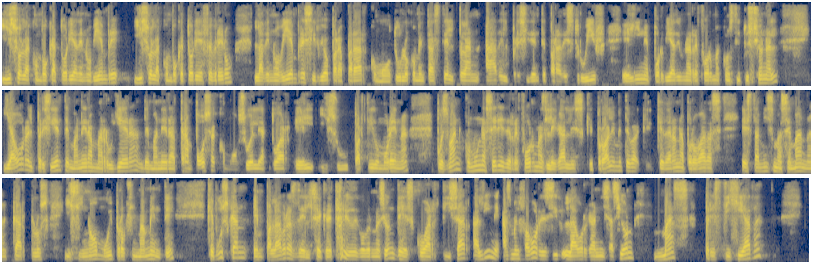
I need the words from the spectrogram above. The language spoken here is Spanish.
Hizo la convocatoria de noviembre hizo la convocatoria de febrero. La de noviembre sirvió para parar, como tú lo comentaste, el plan A del presidente para destruir el INE por vía de una reforma constitucional. Y ahora el presidente, de manera marrullera, de manera tramposa, como suele actuar él y su partido Morena, pues van con una serie de reformas legales que probablemente quedarán aprobadas esta misma semana, Carlos, y si no, muy próximamente, que buscan, en palabras del secretario de Gobernación, descuartizar al INE hazme el favor, es decir, la organización más prestigiada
